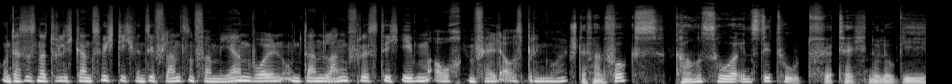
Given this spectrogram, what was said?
Und das ist natürlich ganz ganz wichtig, wenn Sie Pflanzen vermehren wollen und dann langfristig eben auch im Feld ausbringen wollen. Stefan Fuchs, Karlsruher Institut für Technologie.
